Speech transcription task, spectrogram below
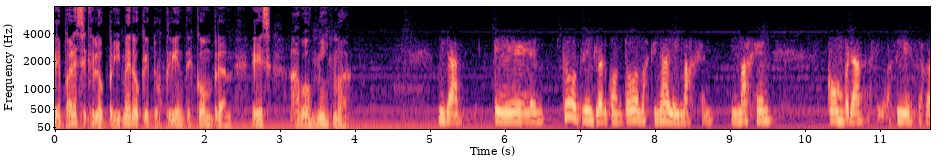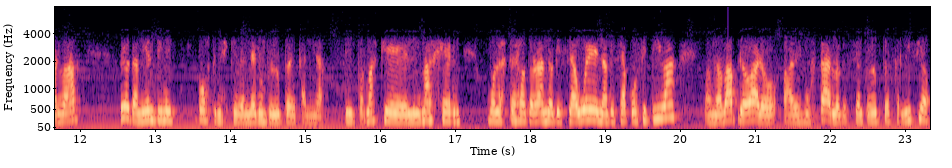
¿Te parece que lo primero que tus clientes compran es a vos misma? Mira, eh, todo tiene que ver con todo, más que nada la imagen. La imagen compra, sí, eso es verdad, pero también tiene, vos tenés que vender un producto de calidad. ¿sí? Por más que la imagen vos lo estés otorgando que sea buena, que sea positiva, cuando va a probar o a desgustar lo que sea el producto o servicio,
